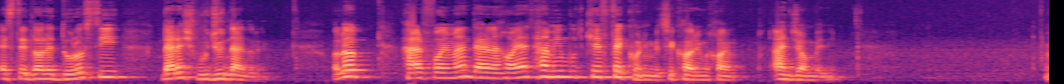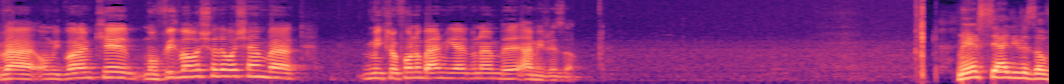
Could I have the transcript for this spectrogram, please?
استدلال درستی درش وجود نداره. حالا حرفای من در نهایت همین بود که فکر کنیم به چه کاری می‌خوایم انجام بدیم. و امیدوارم که مفید واقع شده باشم و میکروفون رو برمیگردونم به امیر رضا مرسی علی رضا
